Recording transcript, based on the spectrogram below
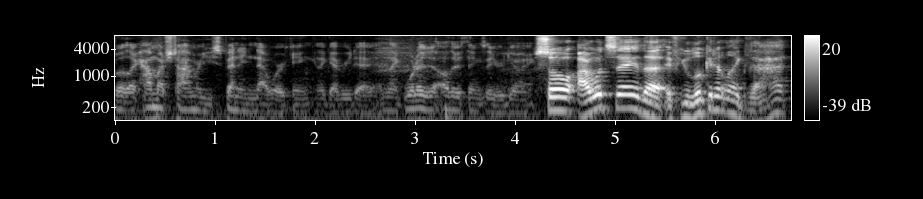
but like how much time are you spending networking like every day? And like what are the other things that you're doing? So I would say that if you look at it like that,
